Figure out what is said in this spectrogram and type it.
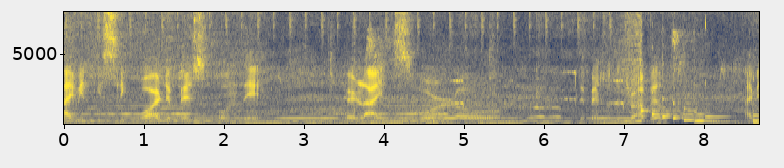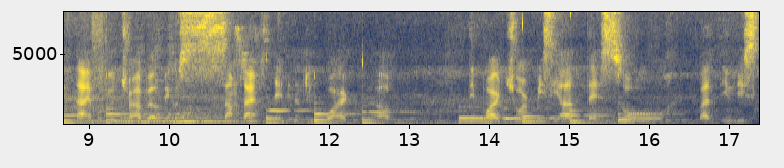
I mean, it's required depends on the airlines or uh, depends on the travel. I mean, time of your travel because sometimes they didn't require uh, departure PCR test. So, but in this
